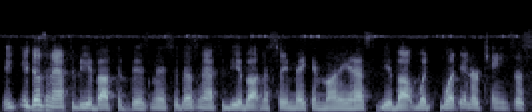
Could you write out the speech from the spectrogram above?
it, it doesn't have to be about the business. It doesn't have to be about necessarily making money. It has to be about what what entertains us.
